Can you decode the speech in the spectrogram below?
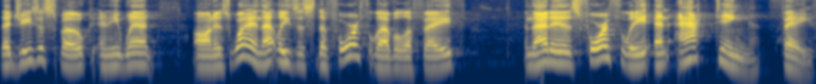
that Jesus spoke and he went on his way. And that leads us to the fourth level of faith, and that is, fourthly, an acting faith.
